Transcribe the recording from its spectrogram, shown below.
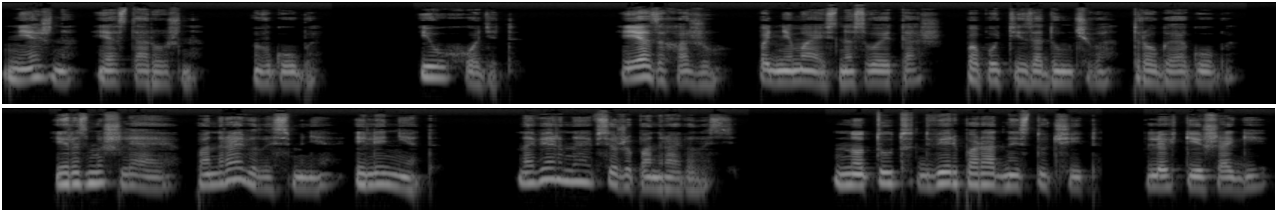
нежно и осторожно, в губы. И уходит. Я захожу, поднимаюсь на свой этаж, по пути задумчиво трогая губы. И размышляя, понравилось мне или нет. Наверное, все же понравилось. Но тут дверь парадной стучит. Легкие шаги.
